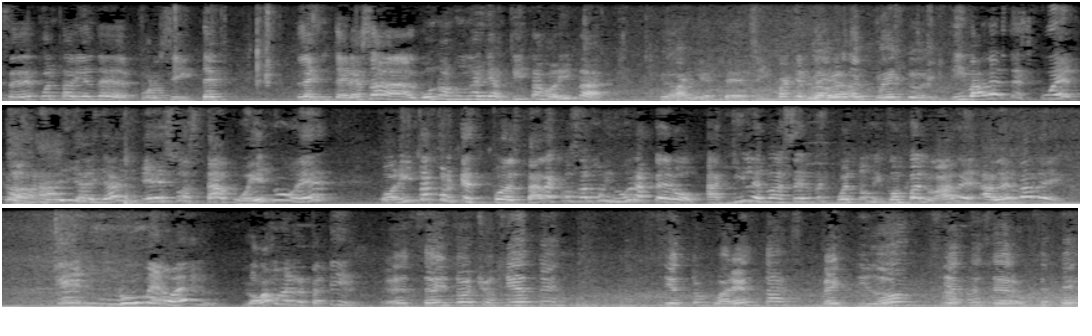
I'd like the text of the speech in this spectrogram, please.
se dé cuenta bien de por si te- les interesa a algunos unas llantitas ahorita. Para que te, sí, para que te Va a haber descuento. güey. Y va a haber descuento. Ay, ay, ay. Eso está bueno, ¿eh? Ahorita porque pues, está la cosa muy dura, pero aquí les va a hacer descuento mi compa el Vale. A ver, Vale. ¿Qué número es? Lo vamos a repetir. Es 687-140-2270.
